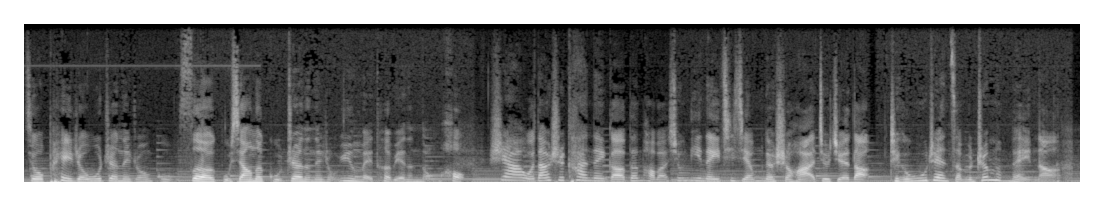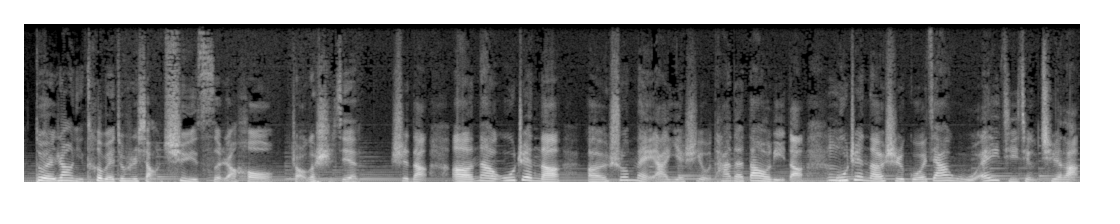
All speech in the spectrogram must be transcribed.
就配着乌镇那种古色古香的古镇的那种韵味，特别的浓厚。是啊，我当时看那个《奔跑吧兄弟》那一期节目的时候啊，就觉得这个乌镇怎么这么美呢？对，让你特别就是想去一次，然后找个时间。是的，呃，那乌镇呢，呃，说美啊，也是有它的道理的。乌镇呢是国家五 A 级景区了，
